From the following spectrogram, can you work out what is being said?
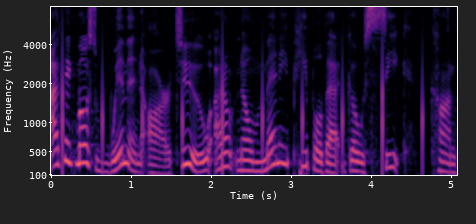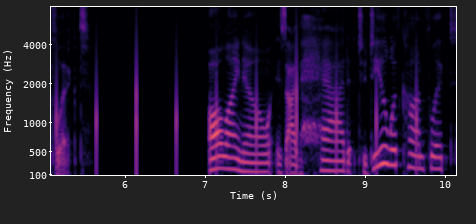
I think most women are too. I don't know many people that go seek conflict. All I know is I've had to deal with conflict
